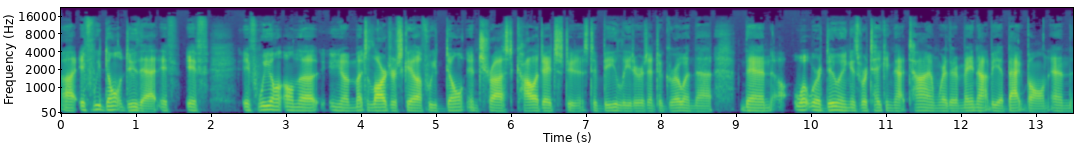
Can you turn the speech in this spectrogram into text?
Uh, if we don't do that, if, if, if we on, on the you know much larger scale if we don't entrust college age students to be leaders and to grow in that then uh, what we're doing is we're taking that time where there may not be a backbone and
